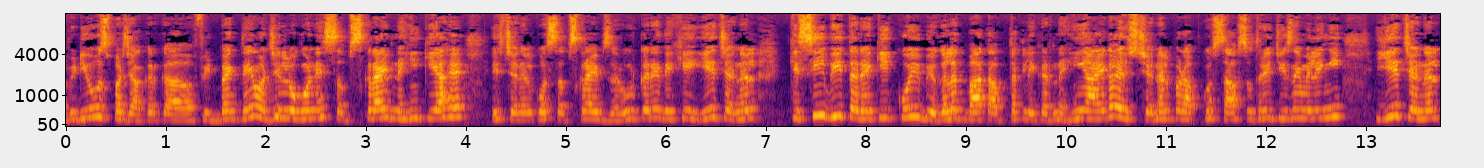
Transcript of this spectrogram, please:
वीडियोज़ पर जाकर फीडबैक दें और जिन लोगों ने सब्सक्राइब नहीं किया है, इस चैनल को सब्सक्राइब ज़रूर करें। देखिए, ये चैनल किसी भी तरह की कोई भी गलत बात आप तक लेकर नहीं आएगा। इस चैनल पर आपको साफ़ सुथरी चीज़ें मिलेंगी। ये चैनल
